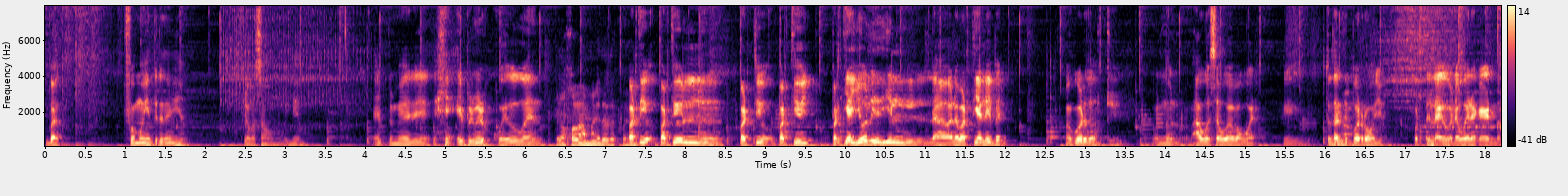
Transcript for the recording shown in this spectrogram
Bueno, fue muy entretenido. Lo pasamos muy bien. El primer, eh, el primer juego, weón. Pero juegan manitos después. Partió, partió el. Partió, partió, partía yo, le di el- la, la partida a Leper. ¿Me acuerdo? ¿Qué? Bueno, no, hago esa weá para. Sí, Total, después robo yo. Porque la, la weá era cagando.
